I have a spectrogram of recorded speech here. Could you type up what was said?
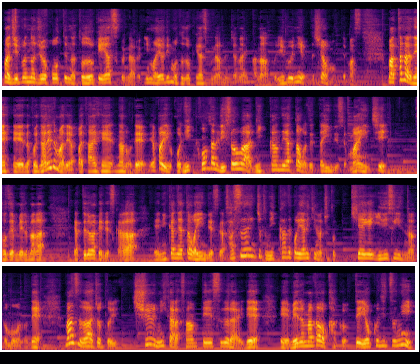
まあ自分の情報っていうのは届けやすくなる。今よりも届けやすくなるんじゃないかなというふうに私は思ってます。まあただね、えー、これ慣れるまでやっぱり大変なので、やっぱりこう、本当に理想は日韓でやった方が絶対いいんですよ。毎日、当然メルマガやってるわけですから、え日韓でやった方がいいんですが、さすがにちょっと日韓でこれやりきるのはちょっと気合が入りすぎるなと思うので、まずはちょっと週2から3ペースぐらいで、えメルマガを書く。で、翌日に、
